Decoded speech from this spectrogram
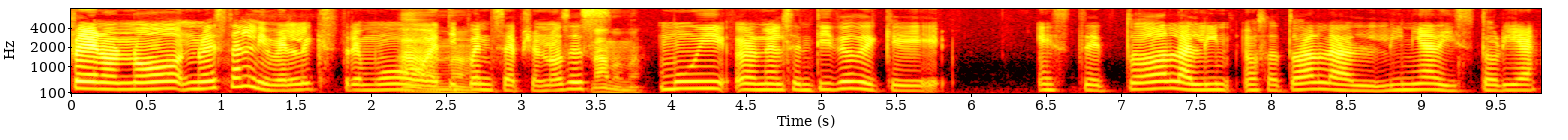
pero no, no es tan nivel extremo Ah, no. tipo Inception, ¿no? O sea, es No, no, no. muy en el sentido de que este toda la línea, o sea, toda la línea de historia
